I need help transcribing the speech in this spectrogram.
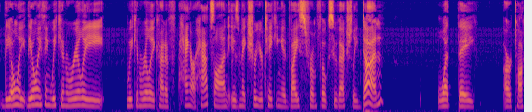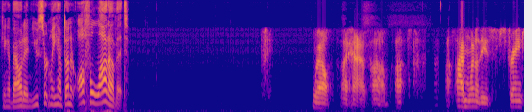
the only the only thing we can really we can really kind of hang our hats on is make sure you're taking advice from folks who've actually done what they are talking about, and you certainly have done an awful lot of it. Well, I have. Um, I, I'm one of these strange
